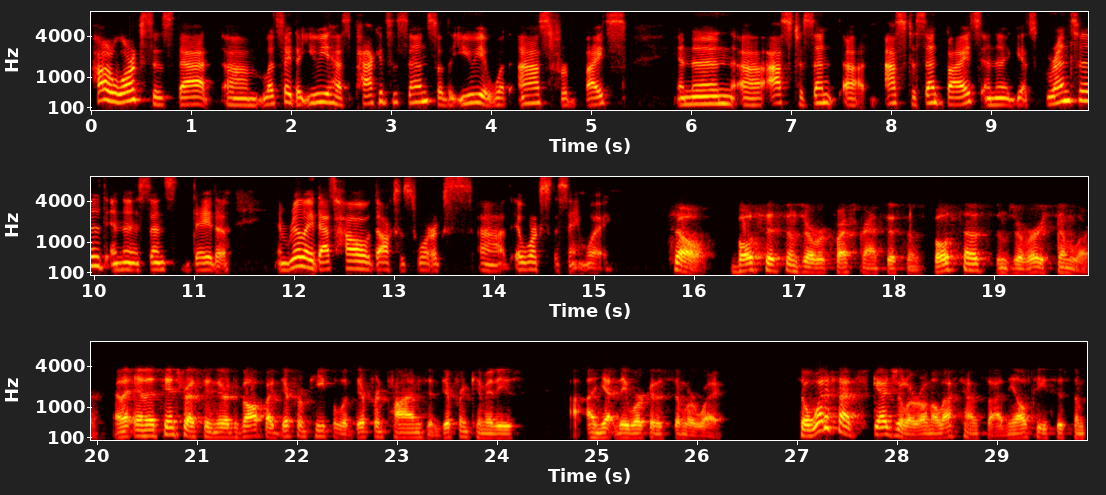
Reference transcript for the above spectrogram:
how it works is that, um, let's say the UE has packets to send, so the UE would ask for bytes and then uh, to send uh, to send bytes, and then it gets granted, and then it sends data. And really, that's how DOCSIS works. Uh, it works the same way. So both systems are request grant systems. Both systems are very similar, and, and it's interesting. They're developed by different people at different times in different committees, uh, and yet they work in a similar way. So what if that scheduler on the left-hand side and the LTE system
